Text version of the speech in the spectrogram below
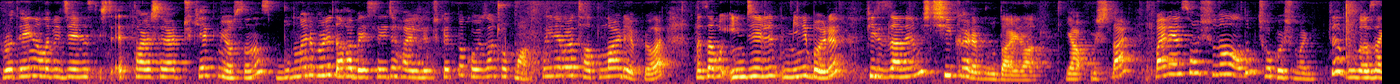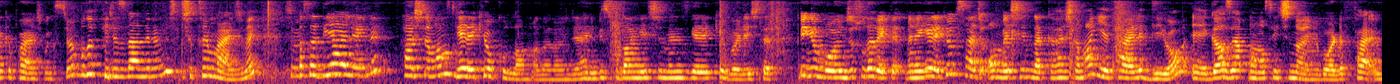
protein alabileceğiniz işte et tarzı şeyler tüketmiyorsanız bunları böyle daha besleyici haliyle tüketmek o yüzden çok mantıklı. Yine böyle tatlılar da yapıyorlar. Mesela bu incirli mini barı filizlendirilmiş çiğ kara buğdayla yapmışlar. Ben en son şunu aldım. Çok hoşuma gitti. Bunu özellikle paylaşmak istiyorum. Bu da filizlendirilmiş çıtır mercimek. Şimdi mesela diğerlerini haşlamanız gerekiyor kullanmadan önce. Hani bir sudan geçirmeniz gerekiyor. Böyle işte bir gün boyunca suda bekletmene gerek yok. Sadece 15-20 dakika haşlaman yeterli diyor. E, gaz yapmaması için de önemli bu arada. Fe-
